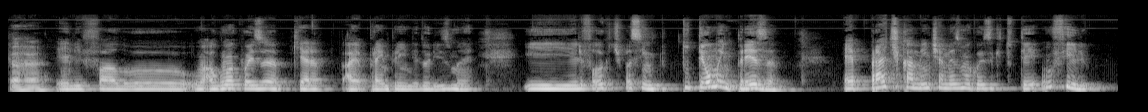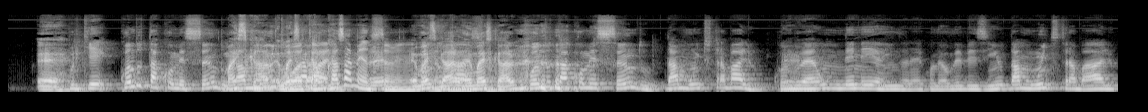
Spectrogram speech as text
Aham. Ele falou uma- alguma coisa que era para empreendedorismo, né? E ele falou que, tipo assim, tu ter uma empresa é praticamente a mesma coisa que tu ter um filho. É. Porque quando tá começando, Mais dá caro, muito é mais Ou até um trabalho. casamento também, né? É mais Quando caro, tá- é mais caro. Quando tá começando, dá muito trabalho. Quando é. um nenê ainda, né? Quando é um bebezinho, dá muito trabalho.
